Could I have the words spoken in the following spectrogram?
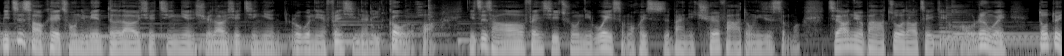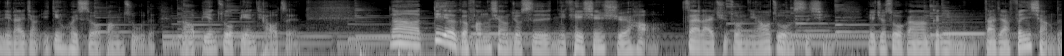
你至少可以从里面得到一些经验，学到一些经验。如果你的分析能力够的话，你至少要分析出你为什么会失败，你缺乏的东西是什么。只要你有办法做到这一点的话，我认为都对你来讲一定会是有帮助的。然后边做边调整。那第二个方向就是你可以先学好，再来去做你要做的事情，也就是我刚刚跟你们大家分享的。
